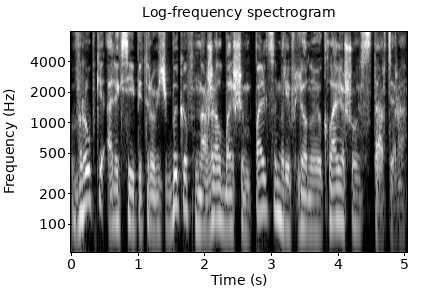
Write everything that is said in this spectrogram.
В рубке Алексей Петрович Быков нажал большим пальцем рифленую клавишу стартера.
